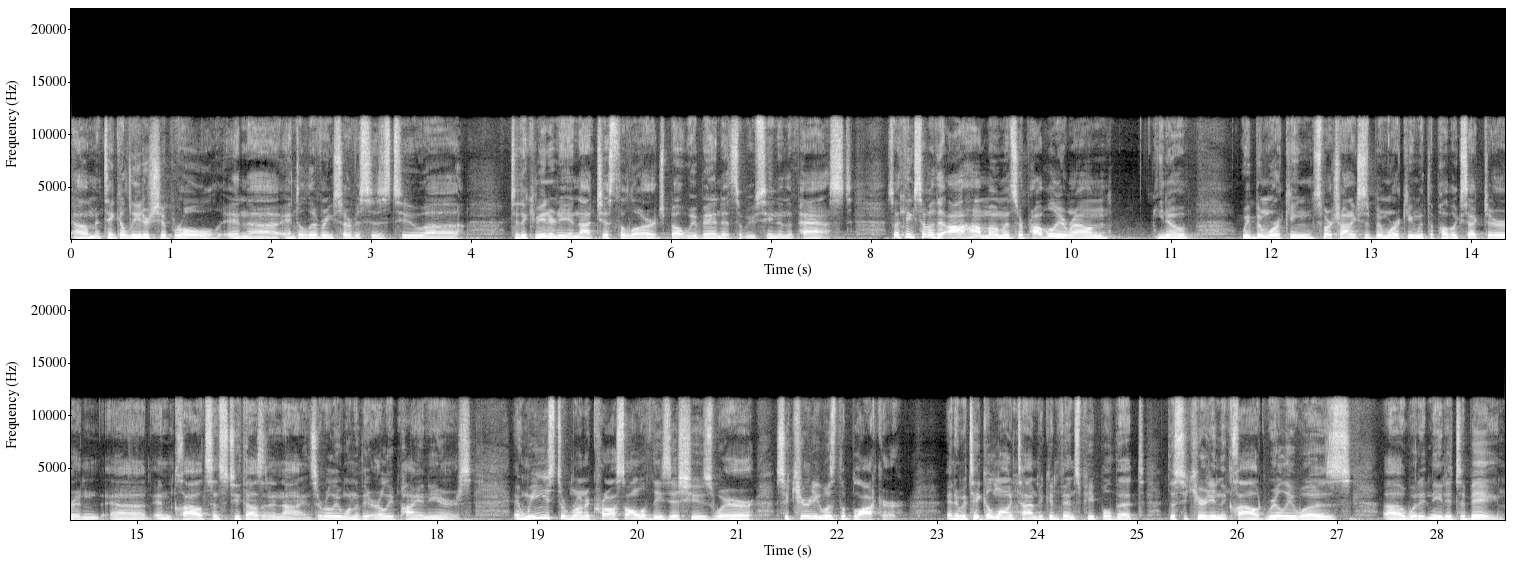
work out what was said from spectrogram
um, and take a leadership role in uh, in delivering services to uh, to the community, and not just the large beltway bandits that we've seen in the past. So I think some of the aha moments are probably around, you know We've been working, Smartronix has been working with the public sector and, uh, and cloud since 2009, so really one of the early pioneers. And we used to run across all of these issues where security was the blocker. And it would take a long time to convince people that the security in the cloud really was uh, what it needed to be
